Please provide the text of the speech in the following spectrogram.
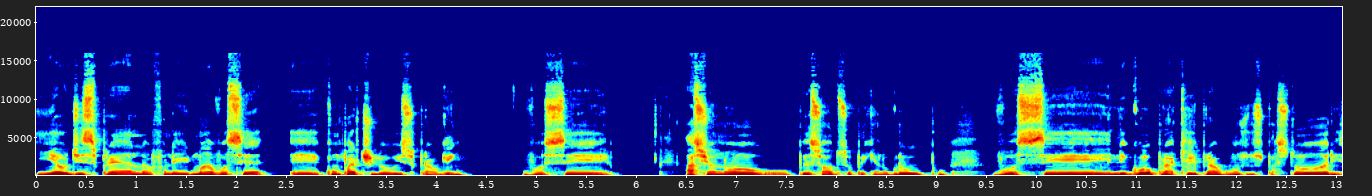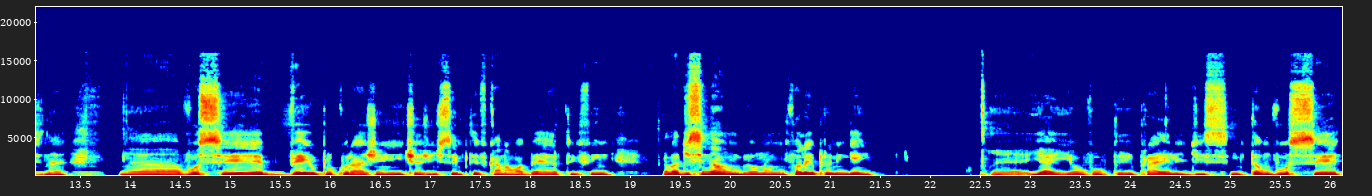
E eu disse para ela, eu falei, irmã, você é, compartilhou isso para alguém? Você acionou o pessoal do seu pequeno grupo? Você ligou para aqui para alguns dos pastores, né? Uh, você veio procurar a gente, a gente sempre teve canal aberto, enfim. Ela disse não, eu não falei para ninguém. É, e aí eu voltei para ela e disse: então você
